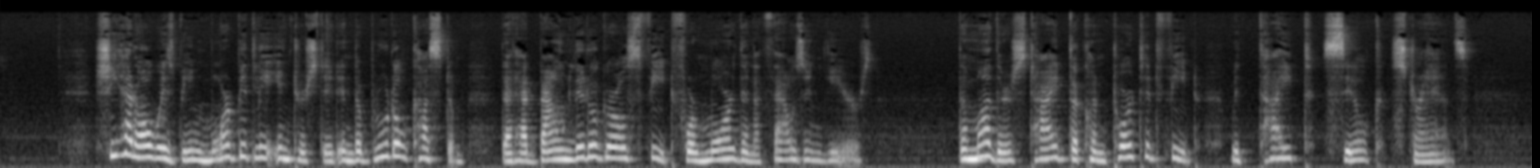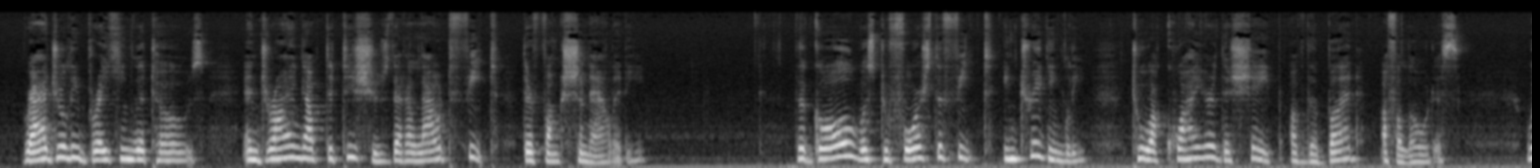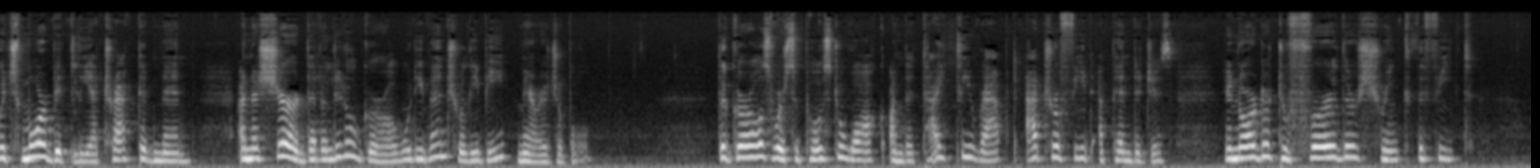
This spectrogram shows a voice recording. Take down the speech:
She had always been morbidly interested in the brutal custom that had bound little girls' feet for more than a thousand years. The mothers tied the contorted feet with tight silk strands gradually breaking the toes and drying up the tissues that allowed feet their functionality. The goal was to force the feet, intriguingly, to acquire the shape of the bud of a lotus, which morbidly attracted men and assured that a little girl would eventually be marriageable. The girls were supposed to walk on the tightly wrapped atrophied appendages in order to further shrink the feet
